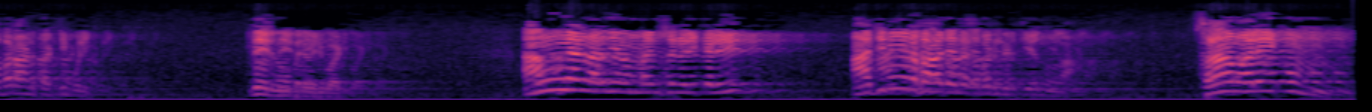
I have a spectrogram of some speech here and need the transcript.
കബറാണ് തട്ടിപ്പൊളി. ഇതായിരുന്നു പരിപാടി. അങ്ങനെ അറിഞ്ഞ മനുഷ്യനൊരിക്കൽ അജ്മീർ ഹാജന്റെ കബറിന് എത്തിയെന്നു അലൈക്കും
